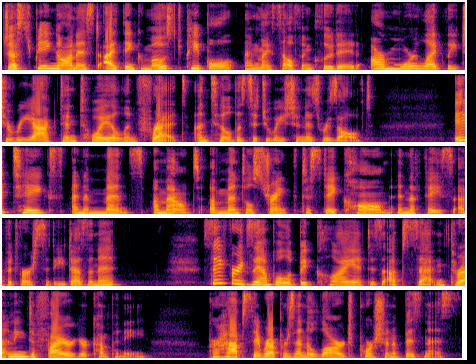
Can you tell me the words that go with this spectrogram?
Just being honest, I think most people, and myself included, are more likely to react and toil and fret until the situation is resolved. It takes an immense amount of mental strength to stay calm in the face of adversity, doesn't it? Say, for example, a big client is upset and threatening to fire your company. Perhaps they represent a large portion of business.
